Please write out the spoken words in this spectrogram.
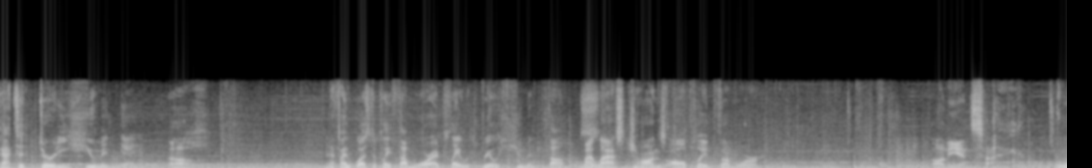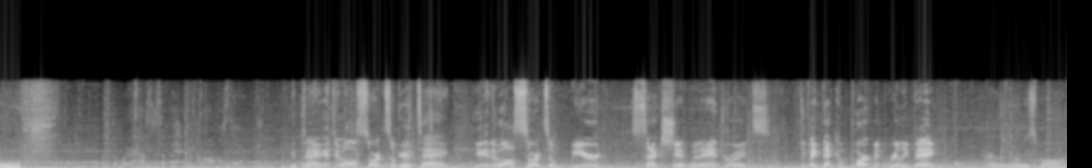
That's a dirty human game. Oh, And if I was to play Thumb War, I'd play with real human thumbs. My last Johns all played Thumb War. on the inside. Oof. The warehouse is up ahead. We're almost there. Good Well, tag. you can do all sorts of Good tag. You can do all sorts of weird sex shit with androids. You make that compartment really big. Or really small.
